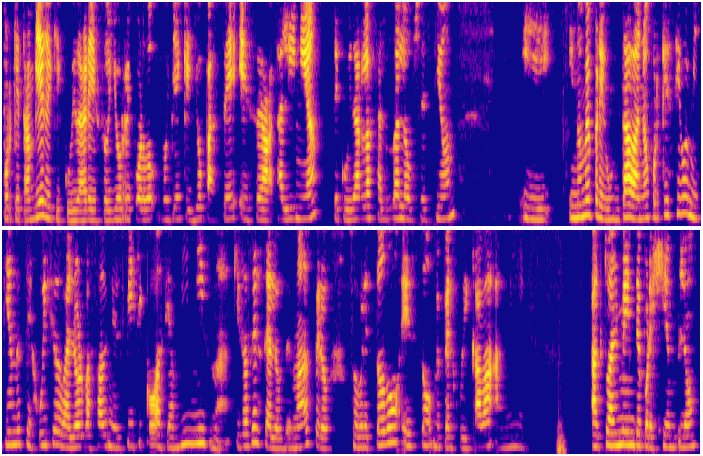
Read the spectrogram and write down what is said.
porque también hay que cuidar eso. Yo recuerdo muy bien que yo pasé esa, esa línea de cuidar la salud a la obsesión y, y no me preguntaba, ¿no? ¿Por qué sigo emitiendo este juicio de valor basado en el físico hacia mí misma? Quizás hacia los demás, pero sobre todo esto me perjudicaba a mí. Actualmente, por ejemplo,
